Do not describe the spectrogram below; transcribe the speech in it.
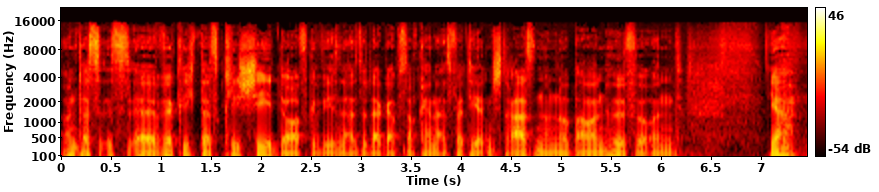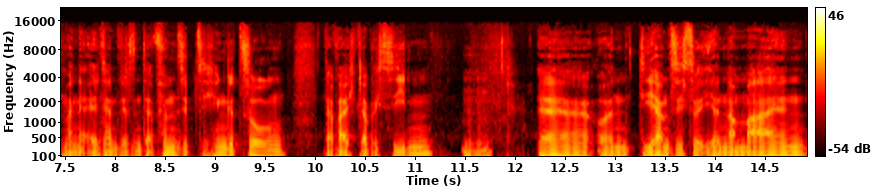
Und das ist äh, wirklich das Klischee-Dorf gewesen. Also da gab es noch keine asphaltierten Straßen und nur Bauernhöfe. Und ja, meine Eltern, wir sind da 75 hingezogen. Da war ich, glaube ich, sieben. Äh, und die haben sich so ihren normalen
